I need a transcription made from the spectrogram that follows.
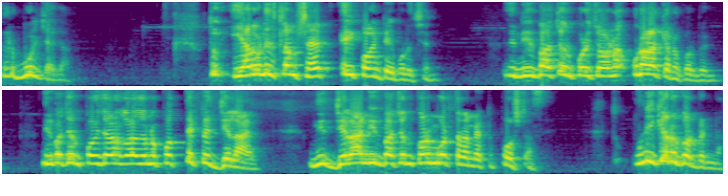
হলো মূল জায়গা। তো ইয়ারুল ইসলাম সাহেব এই পয়েন্টে বলেছেন। যে নির্বাচন পরিচালনা ওনারা কেন করবেন? নির্বাচন পরিচালনা করার জন্য প্রত্যেকটা জেলায় জেলা নির্বাচন কর্মকর্তা নামে একটা পোস্ট আছে। তো উনি কেন করবেন না?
